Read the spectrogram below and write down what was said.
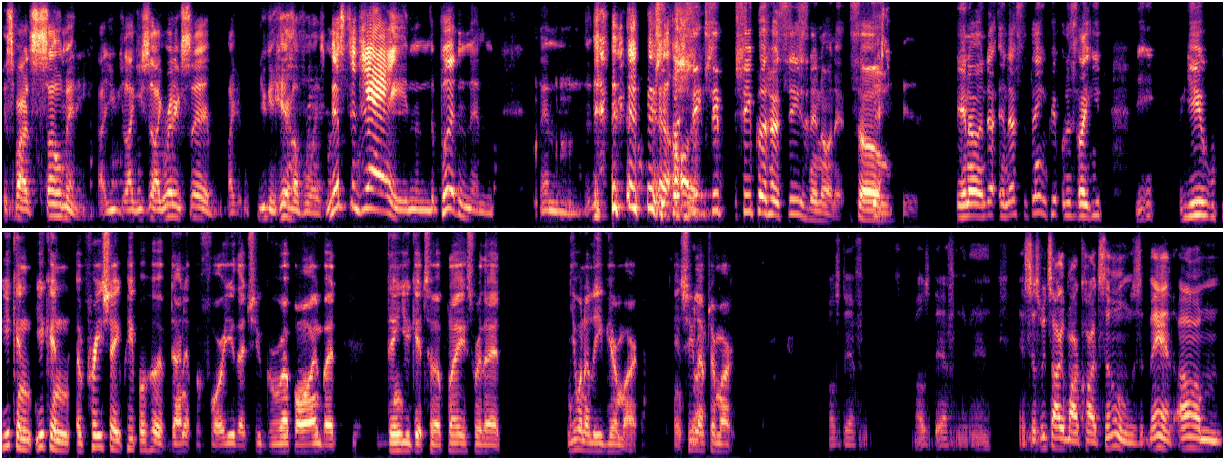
Inspired so many. Uh, you like you said, like Redick said, like you can hear her voice, Mr. J, and the pudding, and and she, put, she, she she put her seasoning on it, so. Yes. You know and, that, and that's the thing people it's like you, you you can you can appreciate people who have done it before you that you grew up on but then you get to a place where that you want to leave your mark and she Right. left her mark Most definitely. Most definitely, man. And since we're talking about cartoons, man, um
